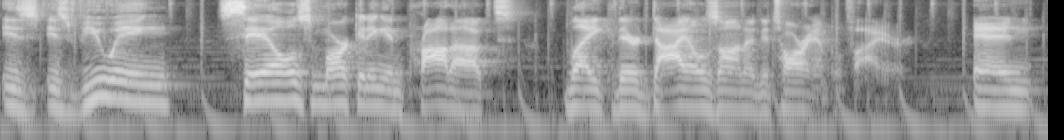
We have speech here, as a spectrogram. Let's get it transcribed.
is is viewing sales, marketing, and product like they're dials on a guitar amplifier. And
